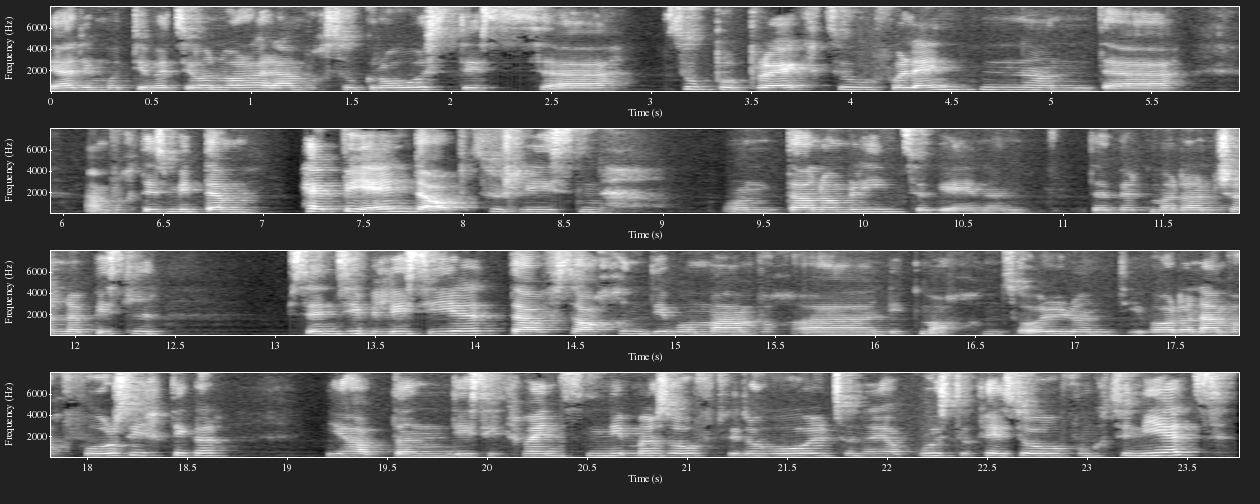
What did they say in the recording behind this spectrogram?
ja, die Motivation war halt einfach so groß, das äh, super Projekt zu vollenden und äh, einfach das mit dem Happy End abzuschließen und da nochmal hinzugehen. Und da wird man dann schon ein bisschen sensibilisiert auf Sachen, die wo man einfach äh, nicht machen soll. Und ich war dann einfach vorsichtiger. Ich habe dann die Sequenzen nicht mehr so oft wiederholt, sondern ich habe gewusst, okay, so funktioniert es.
